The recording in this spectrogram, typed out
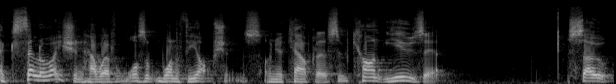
Acceleration, however, wasn't one of the options on your calculator, so we can't use it. So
